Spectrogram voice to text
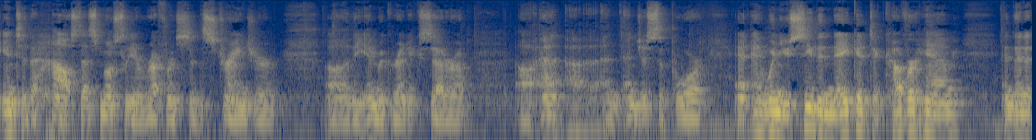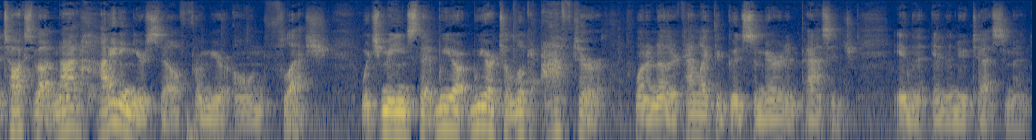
into the house. That's mostly a reference to the stranger, uh, the immigrant, etc., uh, and, uh, and, and, just the poor. And, and when you see the naked, to cover him. And then it talks about not hiding yourself from your own flesh, which means that we are, we are to look after one another, kind of like the Good Samaritan passage in the, in the New Testament.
